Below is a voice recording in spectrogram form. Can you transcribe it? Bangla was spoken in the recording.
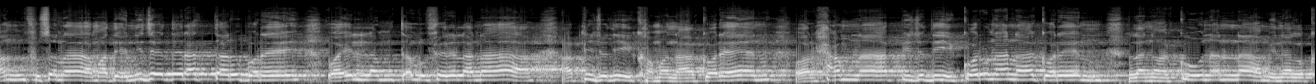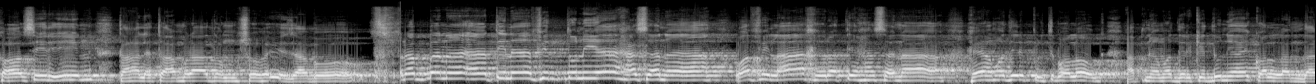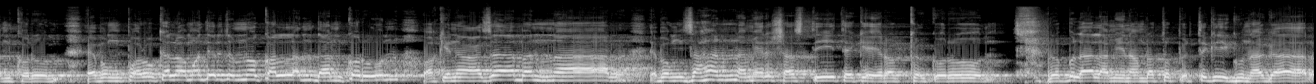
আং ফুসানা আমাদের নিজেদের আত্মার উপরে। ওয়াইল্লাম তাগু ফেরেলানা আপনি যদি ক্ষমা না করেন ওর হামনা আপনি যদি করুণা না করেন লানা কুনান্না মিনাল খসিরিন, তাহলে তো আমরা ধ্বংস হয়ে যাব। রব্বানা আতিনা ফিদ দুনিয়া হাসানা, ওয়া ফিল আখিরাতি হাসানা। হে আমাদের প্রতিপালক, আপনি আমাদেরকে দুনিয়ায় কল্যাণ দান করুন এবং পরকালে আমাদের জন্য কল্যাণ দান করুন। ওয়াকিনা আজাবান্নার এবং জাহান নামের শাস্তি থেকে রক্ষা করুন। রব্বুল আলামিন, আমরা তো প্রত্যেকেই গুণাগার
